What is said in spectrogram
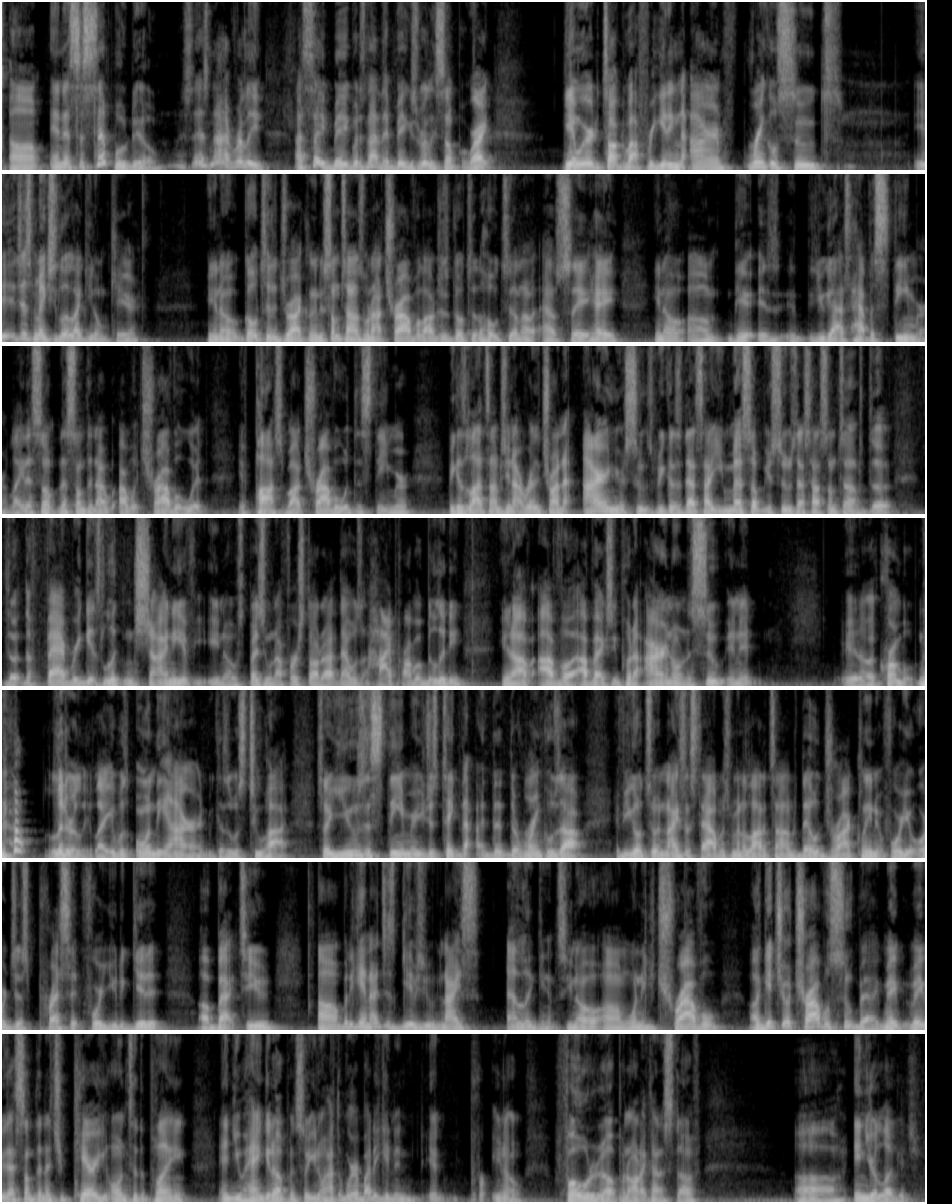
Um, and it's a simple deal. It's, it's not really I say big, but it's not that big. It's really simple, right? Again, we already talked about forgetting the iron, wrinkle suits. It just makes you look like you don't care. You know, go to the dry cleaner. Sometimes when I travel, I'll just go to the hotel and I'll, I'll say, hey, you know, um, there is you guys have a steamer. Like that's some, that's something I, I would travel with if possible. I travel with the steamer because a lot of times you're not really trying to iron your suits because that's how you mess up your suits. That's how sometimes the the, the fabric gets looking shiny. If you know, especially when I first started out, that was a high probability. You know, I've I've, uh, I've actually put an iron on the suit and it it uh, crumbled. Literally like it was on the iron because it was too hot. So you use a steamer you just take the, the, the wrinkles out. If you go to a nice establishment a lot of times they'll dry clean it for you or just press it for you to get it uh, back to you. Uh, but again that just gives you nice elegance you know um, when you travel uh, get your travel suit bag. Maybe, maybe that's something that you carry onto the plane and you hang it up and so you don't have to worry about it getting it you know folded up and all that kind of stuff uh, in your luggage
